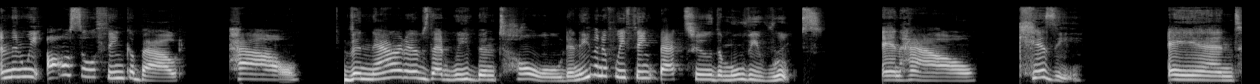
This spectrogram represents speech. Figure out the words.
And then we also think about how the narratives that we've been told, and even if we think back to the movie Roots and how Kizzy and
